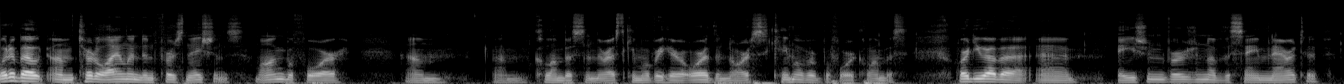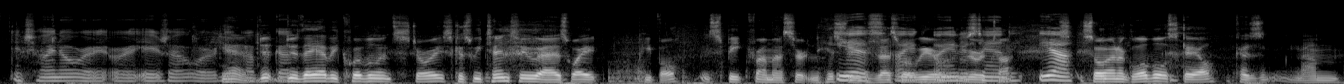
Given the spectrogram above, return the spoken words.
What about um, Turtle Island and First Nations long before um, um, Columbus and the rest came over here, or the Norse came over before Columbus? Or do you have a, a Asian version of the same narrative? In China or, or Asia or Yeah. Do, do they have equivalent stories? Because we tend to, as white people, speak from a certain history. yes, that's what I, we were, we were yeah, So on a global scale, because um,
